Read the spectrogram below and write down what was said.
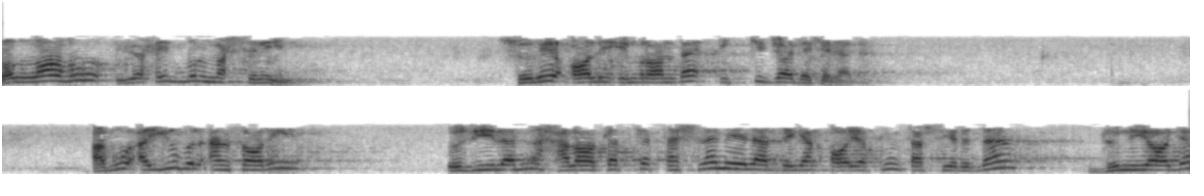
Vallohu yuhibbul muhsinin. Sura oli imronda ikki joyda keladi. Abu ayyub al ansoriy o'zinglarni halokatga tashlamanglar degan oyatning tafsirida dunyoga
